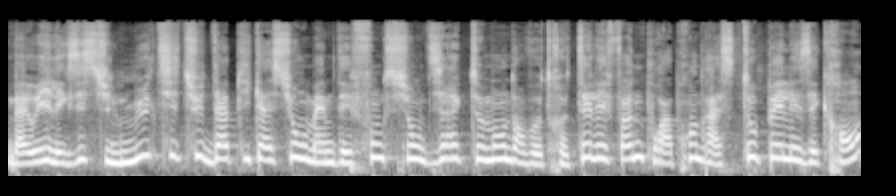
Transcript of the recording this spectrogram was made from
Bah oui, il existe une multitude d'applications ou même des fonctions directement dans votre téléphone pour apprendre à stopper les écrans.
